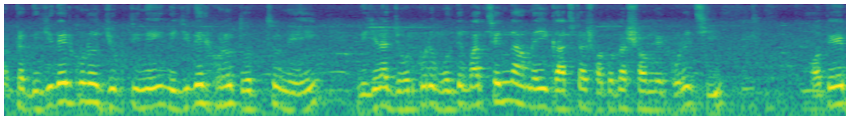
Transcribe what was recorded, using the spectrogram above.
অর্থাৎ নিজেদের কোনো যুক্তি নেই, নিজেদের কোনো তথ্য নেই, নিজেরা জোর করে বলতে পারছেন না, আমরা এই কাজটা সততার সঙ্গে করেছি। অতএব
